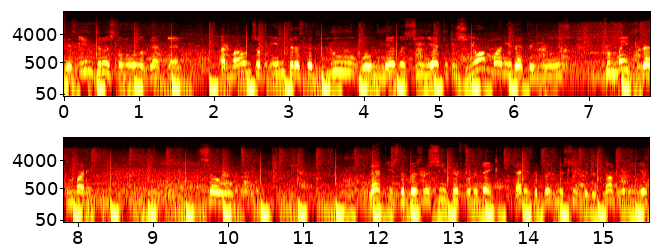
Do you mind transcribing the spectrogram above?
There's interest on all of that, man amounts of interest that you will never see yet. It is your money that they use to make that money. So that is the business secret for today. That is the business secret. It's not really, yes,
